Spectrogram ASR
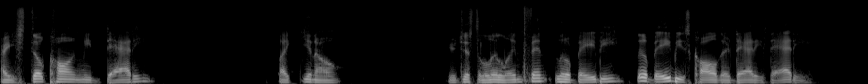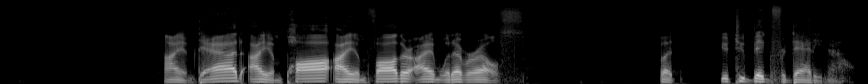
Are you still calling me daddy? Like, you know, you're just a little infant, little baby. Little babies call their daddies daddy. I am dad, I am pa, I am father, I am whatever else. But you're too big for daddy now.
